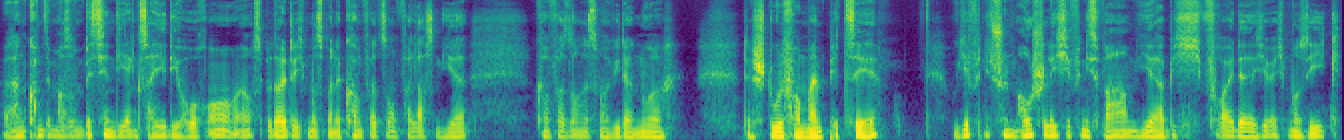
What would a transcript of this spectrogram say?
Aber dann kommt immer so ein bisschen die Anxiety hoch. Oh, das bedeutet, ich muss meine Comfortzone verlassen hier. Comfortzone ist mal wieder nur der Stuhl von meinem PC. Oh, hier finde ich es schön mauschelig, hier finde ich es warm, hier habe ich Freude, hier höre ich Musik,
